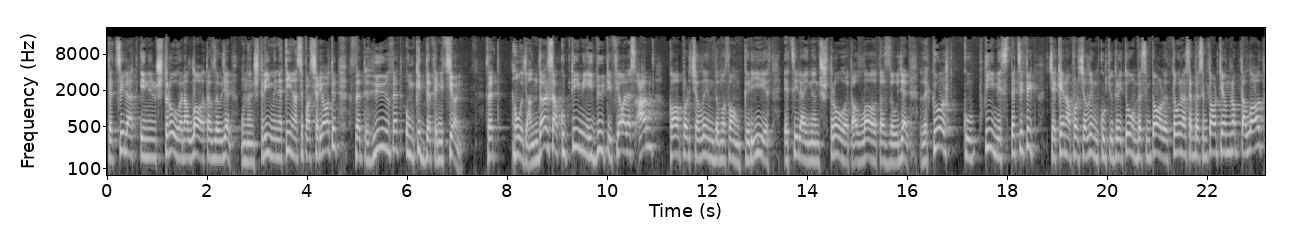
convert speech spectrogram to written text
të cilat i nënshtrohen Allahut azza wa jall, në nënshtrimin e tina sipas sheriatit, thet hyjnë thet në kit definicion. Thet Hoxha, ndërsa kuptimi i dytë i fjalës abd ka për qëllim domethënë krijesë e cila i nënshtrohet Allahut azza wa jall dhe ky është kuptimi specifik që kena për qëllim kur t'ju drejtohen besimtarëve dhe të thojna se besimtarët janë rob të Allahut,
